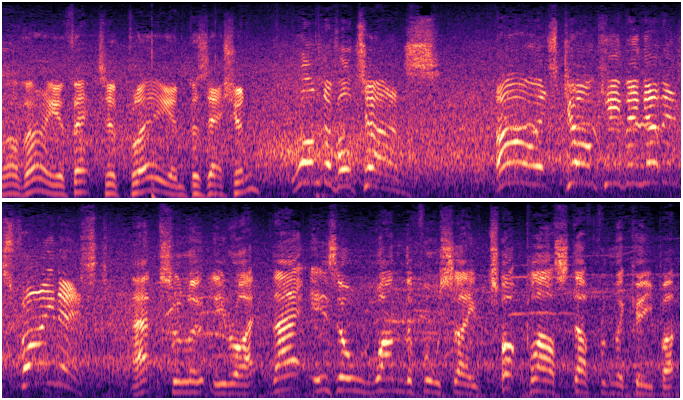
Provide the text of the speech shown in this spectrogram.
Well, very effective play in possession. Wonderful chance. Oh, it's goalkeeping at its finest. Absolutely right. That is a wonderful save. Top-class stuff from the keeper.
